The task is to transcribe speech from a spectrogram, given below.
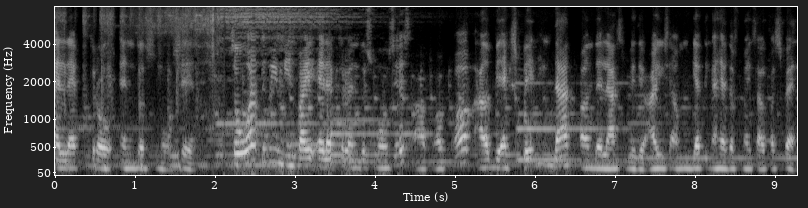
electroendosmosis. So what do we mean by electroendosmosis? Up, up, up. I'll be explaining that on the last video. I am getting ahead of myself as well.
